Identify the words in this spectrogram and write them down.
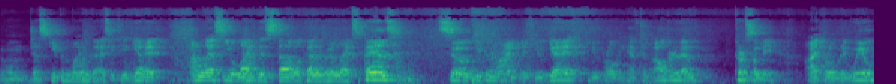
um, just keep in mind, guys, if you get it, unless you like this style of kind of relaxed pants, so keep in mind, if you get it, you probably have to alter them. Personally, I probably will,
